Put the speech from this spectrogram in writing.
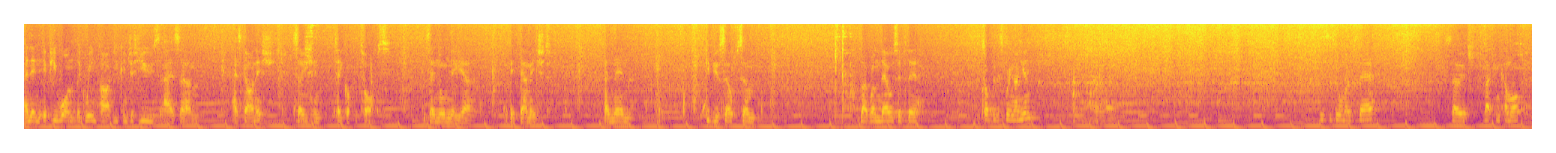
And then if you want the green part, you can just use as, um, as garnish. So you can take off the tops, because they're normally uh, a bit damaged and then give yourself some like rondelles of the, the top of the spring onion. This is almost there, so that can come off.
